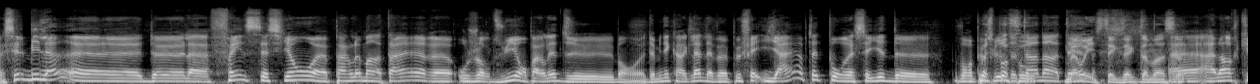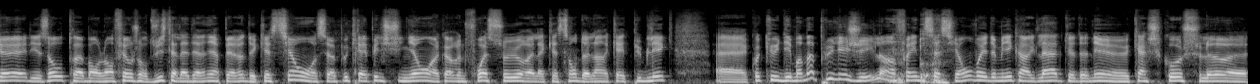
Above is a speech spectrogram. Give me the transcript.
Ben, C'est le bilan euh, de la fin de session euh, parlementaire euh, aujourd'hui. On parlait du bon Dominique Anglade l'avait un peu fait hier, peut-être pour essayer de voir un peu Ben, plus de faux. temps d'antenne. Ben oui, c'est exactement ça. Euh, alors que les autres, bon, l'ont fait aujourd'hui, c'était la dernière période de questions. On s'est un peu crêpé le chignon, encore une fois, sur la question de l'enquête publique. Euh, Quoiqu'il y a eu des moments plus légers là, en fin de session. On voyait Dominique Anglade qui a donné un cache-couche, là, euh,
